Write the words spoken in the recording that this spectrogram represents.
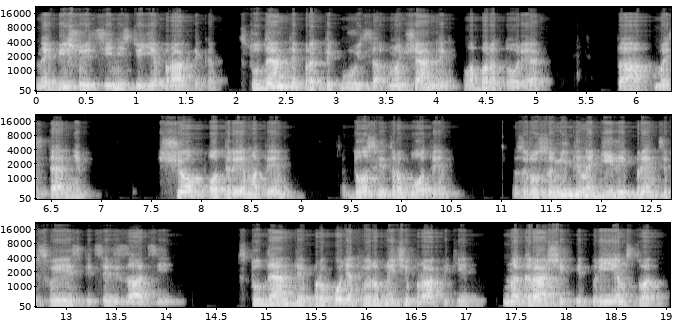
найбільшою цінністю є практика. Студенти практикуються в навчальних лабораторіях та майстернях, щоб отримати досвід роботи, зрозуміти на ділі принцип своєї спеціалізації, студенти проходять виробничі практики на кращих підприємствах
